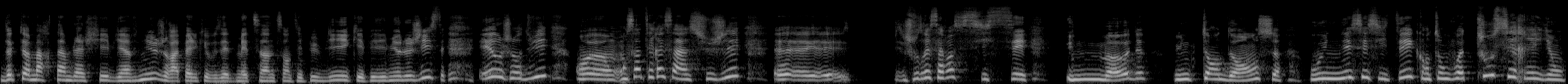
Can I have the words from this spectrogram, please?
Docteur Martin Blachier, bienvenue. Je rappelle que vous êtes médecin de santé publique, épidémiologiste. Et aujourd'hui, on, s'intéresse à un sujet. Euh, je voudrais savoir si c'est une mode, une tendance ou une nécessité quand on voit tous ces rayons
